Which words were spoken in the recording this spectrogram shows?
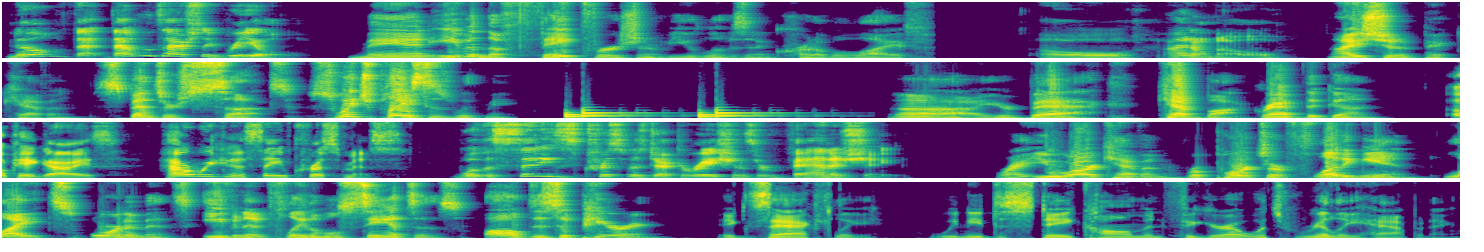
No, that, that one's actually real. Man, even the fake version of you lives an incredible life. Oh, I don't know. I should have picked Kevin. Spencer sucks. Switch places with me. Ah, you're back. Kevbot, grab the gun. Okay, guys, how are we going to save Christmas? Well, the city's Christmas decorations are vanishing. Right you are, Kevin. Reports are flooding in. Lights, ornaments, even inflatable Santas, all disappearing. Exactly. We need to stay calm and figure out what's really happening.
